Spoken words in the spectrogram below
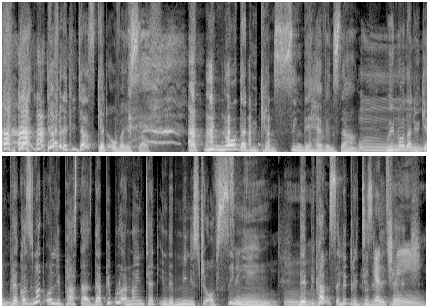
yeah, you definitely just get over yourself. Like, we know that you can sing the heavens down. We know that you can play because mm. not only pastors, there are people anointed in the ministry of singing. They mm. become celebrities Look in the church. me.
